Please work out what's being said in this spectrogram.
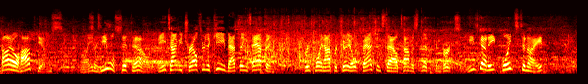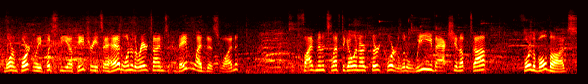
Kyle Hopkins. Well, so he will sit down. Anytime you trail through the key, bad things happen. Three point opportunity, old fashioned style. Thomas Smith converts. He's got eight points tonight. More importantly, puts the uh, Patriots ahead. One of the rare times they've led this one. five minutes left to go in our third quarter. A little weave action up top for the Bulldogs.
